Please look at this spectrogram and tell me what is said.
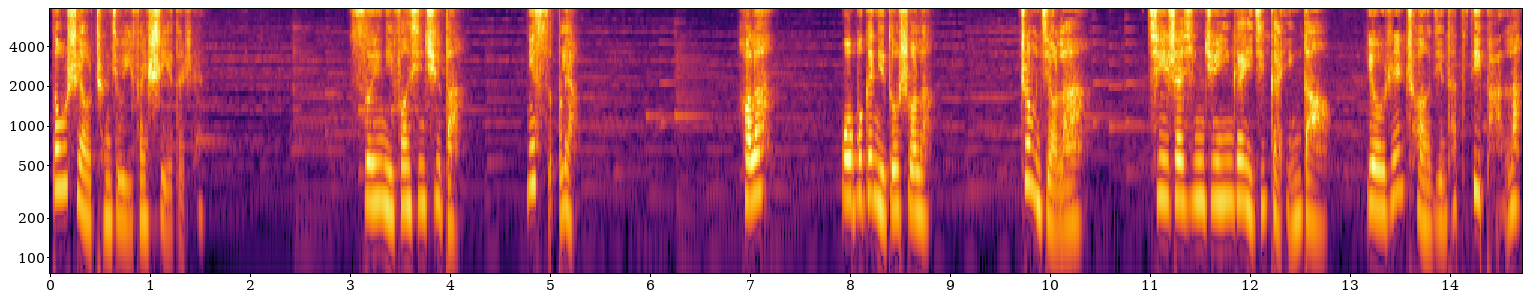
都是要成就一番事业的人。所以你放心去吧，你死不了。好了，我不跟你多说了。”这么久了，七杀星君应该已经感应到有人闯进他的地盘了。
